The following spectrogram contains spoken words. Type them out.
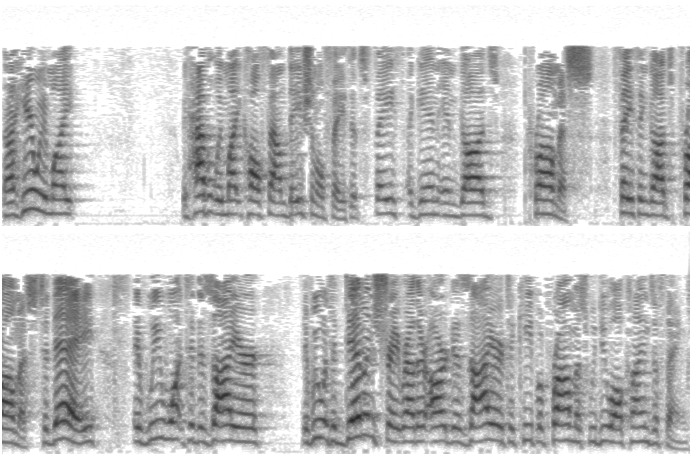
Now, here we might we have what we might call foundational faith. It's faith, again, in God's promise faith in God's promise. Today, if we want to desire, if we want to demonstrate, rather, our desire to keep a promise, we do all kinds of things.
